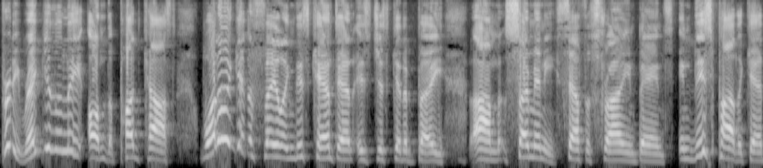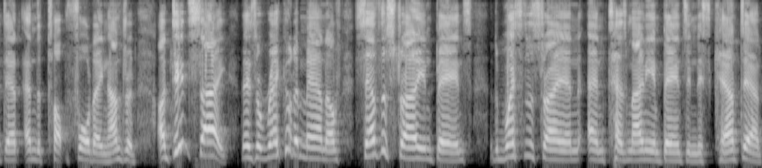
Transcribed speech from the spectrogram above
pretty regularly on the podcast. Why do I get the feeling this countdown is just going to be um, so many South Australian bands in this part of the countdown and the top 1400? I did say there's a record amount of South Australian bands, Western Australian and Tasmanian bands in this countdown.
